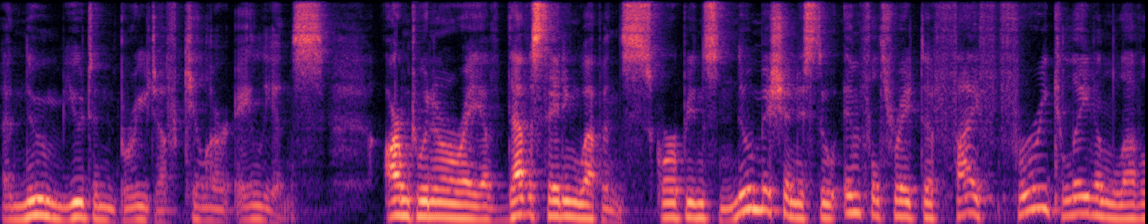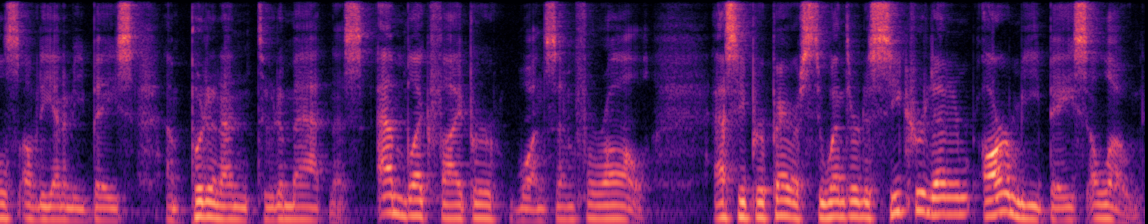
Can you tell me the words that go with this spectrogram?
a new mutant breed of killer aliens. Armed with an array of devastating weapons, Scorpion's new mission is to infiltrate the five freak laden levels of the enemy base and put an end to the madness, and Black Viper once and for all. As he prepares to enter the secret army base alone,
